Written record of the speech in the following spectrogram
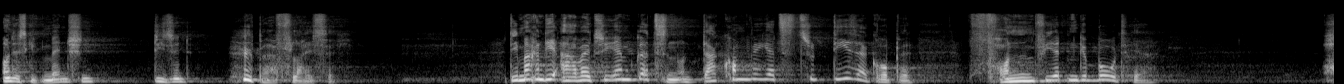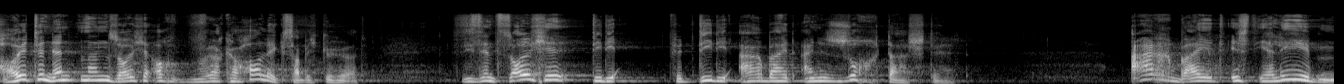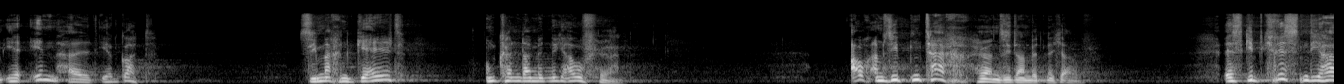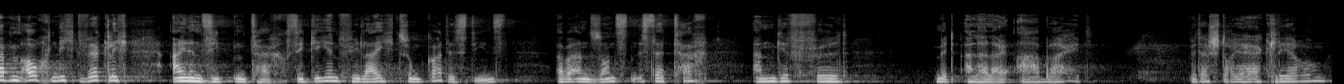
und es gibt Menschen, die sind hyperfleißig. Die machen die Arbeit zu ihrem Götzen. Und da kommen wir jetzt zu dieser Gruppe vom vierten Gebot her. Heute nennt man solche auch Workaholics, habe ich gehört. Sie sind solche, die die, für die die Arbeit eine Sucht darstellt. Arbeit ist ihr Leben, ihr Inhalt, ihr Gott. Sie machen Geld und können damit nicht aufhören. Auch am siebten Tag hören sie damit nicht auf. Es gibt Christen, die haben auch nicht wirklich einen siebten Tag. Sie gehen vielleicht zum Gottesdienst, aber ansonsten ist der Tag angefüllt mit allerlei Arbeit, mit der Steuererklärung,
